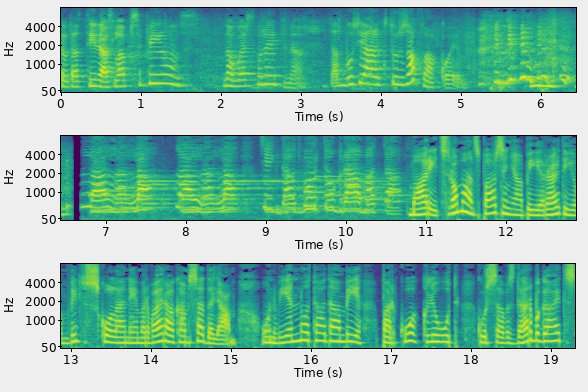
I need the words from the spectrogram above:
Tev tās tīrās lapas ir pilnas. Nav vairs kur rēķināt. Tad būs jāraksta tur uz apvākojumu. La la la, la la la, cik daudz burtu grāmatā. Mārīts romāns pārziņā bija raidījuma vidusskolēniem ar vairākām sadaļām, un viena no tādām bija Par ko kļūt, kur savas darba gaitas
